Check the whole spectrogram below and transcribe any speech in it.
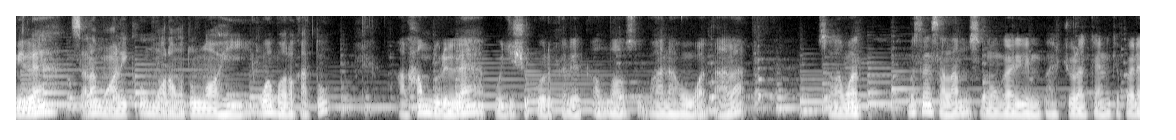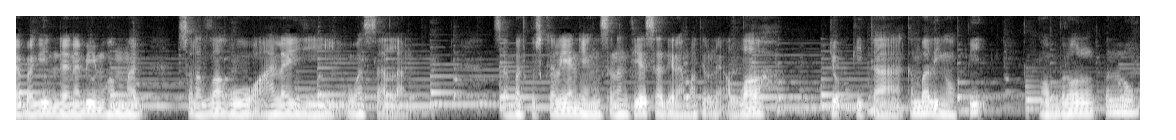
Bismillah, Assalamualaikum warahmatullahi wabarakatuh. Alhamdulillah, puji syukur kehadirat Allah subhanahu wa ta'ala. Salawat beserta salam semoga dilimpah curahkan kepada baginda Nabi Muhammad sallallahu alaihi wasallam. Sahabatku sekalian yang senantiasa dirahmati oleh Allah Yuk kita kembali ngopi, ngobrol penuh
